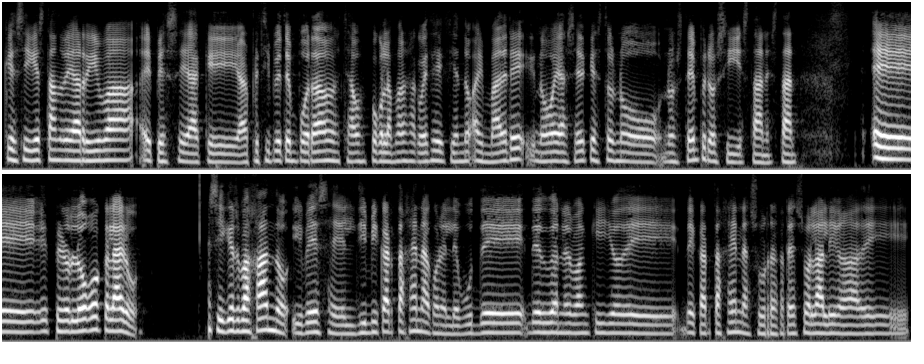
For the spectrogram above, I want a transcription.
que sigue estando ahí arriba, eh, pese a que al principio de temporada nos echamos un poco las manos a la cabeza diciendo, ay madre, no vaya a ser que estos no, no estén, pero sí, están, están. Eh, pero luego, claro, sigues bajando y ves el Jimmy Cartagena con el debut de, Duda en el banquillo de, Cartagena, su regreso a la Liga de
